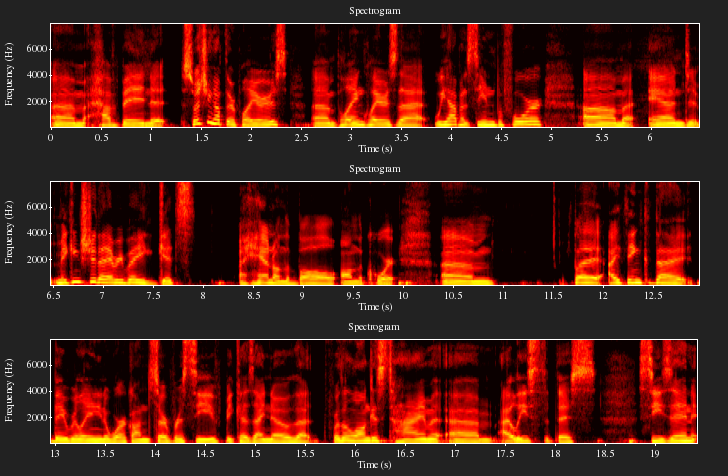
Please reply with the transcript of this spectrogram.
um, have been switching up their players, um, playing players that we haven't seen before, um, and making sure that everybody gets a hand on the ball on the court. Um, but I think that they really need to work on serve receive because I know that for the longest time, um, at least this season,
